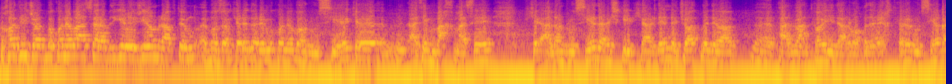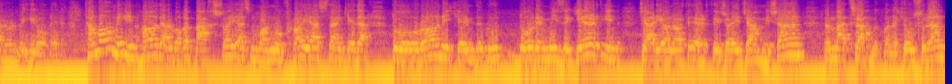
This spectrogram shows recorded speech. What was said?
می‌خواد ایجاد بکنه و از طرف دیگه رژیم رفته مذاکره داره می‌کنه با روسیه که از این مخمسه که الان روسیه درش گیر کرده نجات بده و پدوندهایی در واقع در اختیار روسیه قرار بگیره و غیره. تمام اینها در واقع بخشهایی از مانورهایی هستند که در دورانی که دور میز گرد این جریانات ارتجای جمع میشن مطرح می‌کنن که اصولا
